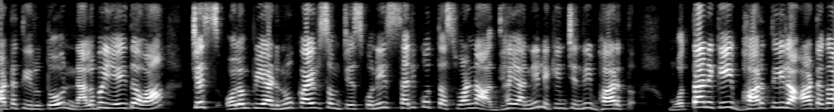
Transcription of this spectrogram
ఆట తీరుతో నలభై ఐదవ చెస్ ఒలింపియాడ్ను కైవసం చేసుకుని సరికొత్త స్వర్ణ అధ్యాయాన్ని లిఖించింది భారత్. మొత్తానికి భారతీయుల ఆటగా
